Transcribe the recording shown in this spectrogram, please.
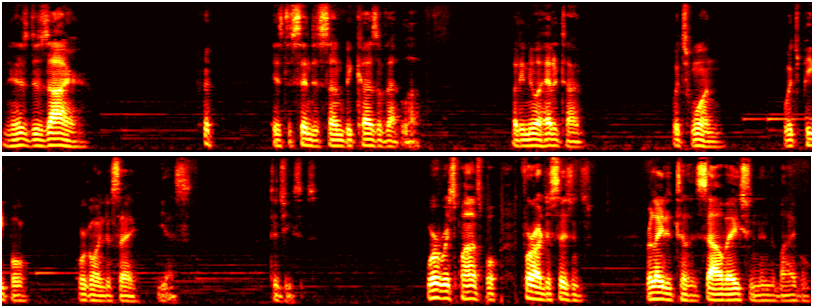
And his desire is to send his son because of that love. But he knew ahead of time which one, which people were going to say yes to Jesus. We're responsible for our decisions related to the salvation in the Bible.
